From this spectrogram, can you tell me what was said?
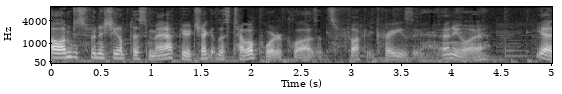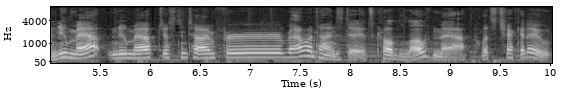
Oh, I'm just finishing up this map here. Check out this teleporter closet. It's fucking crazy. Anyway. Yeah, new map. New map just in time for Valentine's Day. It's called Love Map. Let's check it out.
